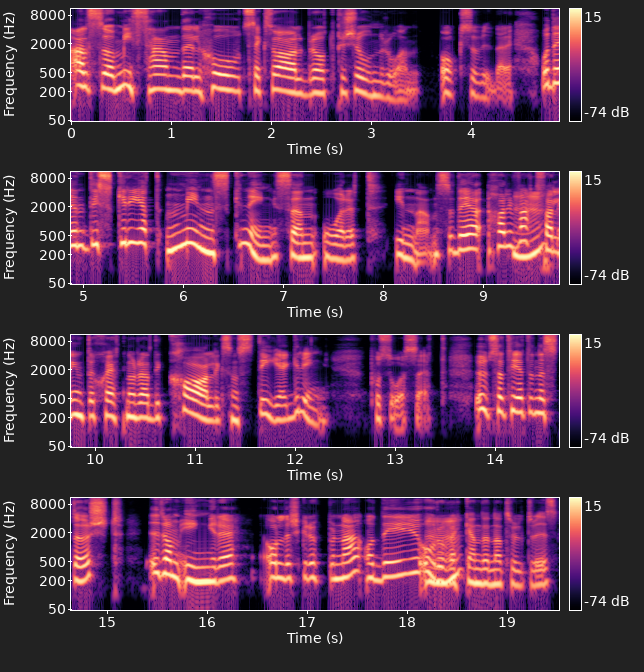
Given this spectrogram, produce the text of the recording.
Alltså misshandel, hot, sexualbrott, personrån och så vidare. Och det är en diskret minskning sedan året innan. Så det har i Mm. vart fall inte skett någon radikal liksom, stegring på så sätt. Utsattheten är störst i de yngre åldersgrupperna och det är ju Mm. oroväckande naturligtvis.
